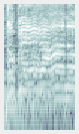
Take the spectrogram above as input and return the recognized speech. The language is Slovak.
Dobré ráno.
